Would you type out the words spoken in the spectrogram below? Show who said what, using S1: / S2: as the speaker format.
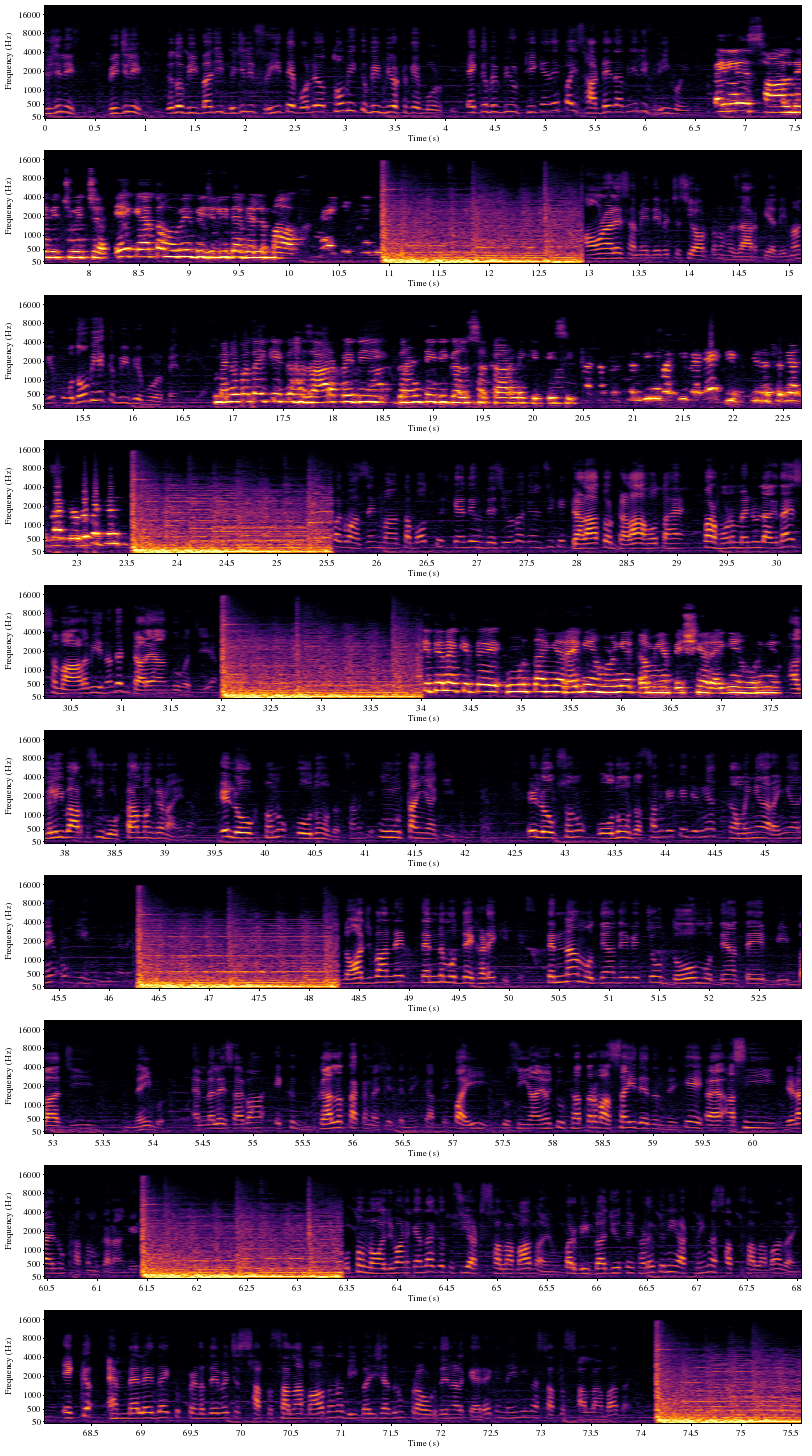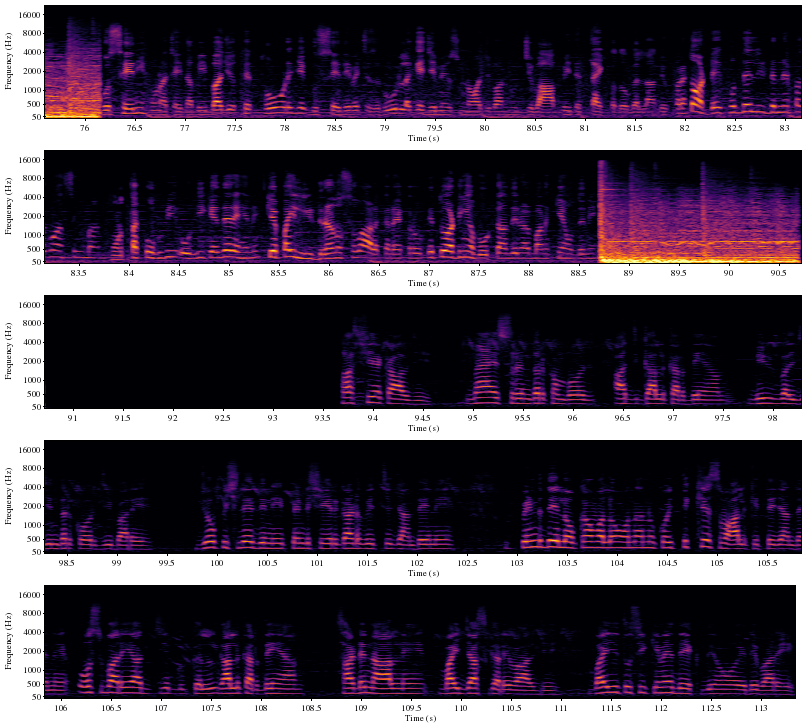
S1: ਬਿਜਲੀ ਫ੍ਰੀ ਬਿਜਲੀ ਫ੍ਰੀ ਜਦੋਂ ਬੀਬਾ ਜੀ ਬਿਜਲੀ ਫ੍ਰੀ ਤੇ ਬੋਲੇ ਉੱਥੋਂ ਵੀ ਇੱਕ ਬੀਬੀ ਉੱਠ ਕੇ ਬੋਲ ਪਈ। ਇੱਕ ਬੀਬੀ ਉੱਠੀ ਕਹਿੰਦੇ ਭਾਈ ਸਾਡੇ ਤਾਂ ਬਿਜਲੀ ਫ੍ਰੀ ਹੋਈ ਨਹੀਂ।
S2: ਪਹਿਲੇ ਸਾਲ ਦੇ ਵਿੱਚ ਵਿੱਚ ਇਹ ਕਹਿਤਾ ਹੋਵੇ ਬਿਜਲੀ ਦੇ ਬਿੱਲ ਮਾਫ।
S1: ਆਉਣ ਵਾਲੇ ਸਮੇਂ ਦੇ ਵਿੱਚ ਅਸੀਂ ਔਰਤਾਂ ਨੂੰ 1000 ਰੁਪਇਆ ਦੇਵਾਂਗੇ ਉਦੋਂ ਵੀ ਇੱਕ ਬੀਬੀ ਬੋਲ ਪੈਂਦੀ ਆ।
S2: ਮੈਨੂੰ ਪਤਾ ਹੈ ਕਿ 1000 ਰੁਪਏ ਦੀ ਗਾਰੰਟੀ ਦੀ ਗੱਲ ਸਰਕਾਰ ਨੇ ਕੀਤੀ ਸੀ।
S3: ਚੰਗੀ ਨਹੀਂ ਬੱਜੀ ਬੇਟੇ ਜਿਹੜੇ ਸਰੀਆਂ ਚ ਬਾਗ ਜਦੋਂ ਬੱਜਣ
S1: ਭਗਵੰਤ ਸਿੰਘ ਮਾਨ ਤਾਂ ਬਹੁਤ ਕੁਝ ਕਹਿੰਦੇ ਹੁੰਦੇ ਸੀ ਉਹ ਤਾਂ ਕਹਿੰਦੇ ਸੀ ਕਿ ਡਲਾ ਤੋਂ ਡਲਾ ਹੋਤਾ ਹੈ ਪਰ ਹੁਣ ਮੈਨੂੰ ਲੱਗਦਾ ਇਹ ਸਵਾਲ ਵੀ ਇਹਨਾਂ ਦੇ ਡਲਿਆਂ ਵਾਂਗੂ ਵੱਜੇ ਆ।
S2: ਕਿਤੇ ਨਾ ਕਿਤੇ ਊਣਤਾਈਆਂ ਰਹਿ ਗਈਆਂ ਹੋਣਗੀਆਂ ਕਮੀਆਂ ਪੇਸ਼ੀਆਂ ਰਹਿ ਗਈਆਂ ਹੋਣਗੀਆਂ।
S1: ਅਗਲੀ ਵਾਰ ਤੁਸੀਂ ਵੋਟਾਂ ਮੰਗਣ ਆਏ ਨਾ ਇਹ ਲੋਕ ਤੁਹਾਨੂੰ ਉਦੋਂ ਦੱਸਣਗੇ ਊਂਤਾਈਆਂ ਕੀ ਹੁੰਦੀਆਂ ਨੇ। ਇਹ ਲੋਕ ਤੁਹਾਨੂੰ ਉਦੋਂ ਦੱਸਣਗੇ ਕਿ ਜਿਹੜੀਆਂ ਕਮੀਆਂ ਰਹੀਆਂ ਨੇ ਉਹ ਕੀ ਹੁੰਦੀਆਂ ਨੇ। ਨੌਜਵਾਨ ਨੇ ਤਿੰਨ ਮੁੱਦੇ ਖੜੇ ਕੀਤੇ ਸੀ। ਤਿੰਨਾਂ ਮੁੱਦਿਆਂ ਦੇ ਵਿੱਚੋਂ ਦੋ ਮੁੱਦਿਆਂ ਤੇ ਬੀਬਾ ਜੀ ਨਹੀਂ ਬੋਲੇ। ਐਮਐਲਏ ਸਾਹਿਬਾਂ ਇੱਕ ਗੱਲ ਤੱਕ ਨਸ਼ੇ ਤੇ ਨਹੀਂ ਕਰਦੇ। ਭਾਈ ਤੁਸੀਂ ਆਇਓ ਝੂਠਾ ਧਰਵਾਸਾ ਹੀ ਦੇ ਦਿੰਦੇ ਕਿ ਅ, ਅਸੀਂ ਜਿਹੜਾ ਇਹਨੂੰ ਖਤਮ ਕਰਾਂਗੇ। ਉਤੋਂ ਨੌਜਵਾਨ ਕਹਿੰਦਾ ਕਿ ਤੁਸੀਂ 8 ਸਾਲਾਂ ਬਾਅਦ ਆਏ ਹੋ ਪਰ ਬੀਬਾ ਜੀ ਉੱਥੇ ਖੜੇ ਹੋ ਕਿ ਨਹੀਂ 8 ਨਹੀਂ ਮੈਂ 7 ਸਾਲਾਂ ਬਾਅਦ ਆਈ ਹਾਂ। ਇੱਕ ਐਮਐਲਏ ਦਾ ਇੱਕ ਪਿੰਡ ਦੇ ਵਿੱਚ 7 ਸਾਲਾਂ ਬਾਅਦ ਉਹਨਾਂ ਬੀਬਾ ਜੀ ਸ਼ਾਇਦ ਨੂੰ ਪ੍ਰਾਊਡ ਦੇ ਨਾਲ ਕਹਿ ਰਿਹਾ ਕਿ ਨਹੀਂ ਨਹੀਂ ਮੈਂ 7 ਸਾਲਾਂ ਬਾਅਦ ਆਈ ਹਾਂ। ਗੁੱਸੇ ਨਹੀਂ ਹੋਣਾ ਚਾਹੀਦਾ। ਬੀਬਾ ਜੀ, ਉੱਥੇ ਥੋੜੇ ਜਿਹੇ ਗੁੱਸੇ ਦੇ ਵਿੱਚ ਜ਼ਰੂਰ ਲੱਗੇ, ਜਿਵੇਂ ਉਸ ਨੌਜਵਾਨ ਨੂੰ ਜਵਾਬ ਵੀ ਦਿੱਤਾ ਇੱਕ ਦੋ ਗੱਲਾਂ ਦੇ ਉੱਪਰ। ਤੁਹਾਡੇ ਖੁਦ ਦੇ ਲੀਡਰ ਨੇ ਭਗਵੰਤ ਸਿੰਘ ਮਾਨ ਹੁਣ ਤੱਕ ਉਹ ਵੀ ਉਹੀ ਕਹਿੰਦੇ ਰਹੇ ਨੇ ਕਿ ਭਾਈ ਲੀਡਰਾਂ ਨੂੰ ਸਵਾਲ ਕਰਿਆ ਕਰੋ ਇਹ ਤੁਹਾਡੀਆਂ ਵੋਟਾਂ ਦੇ ਨਾਲ ਬਣ ਕੇ ਆਉਂਦੇ ਨੇ।
S4: ਸਤਿ ਸ਼੍ਰੀ ਅਕਾਲ ਜੀ। ਮੈਂ ਸੁਰਿੰਦਰ ਕੰਬੋਜ। ਅੱਜ ਗੱਲ ਕਰਦੇ ਹਾਂ ਬੀਬੀ ਬਲਜਿੰਦਰ ਕੌਰ ਜੀ ਬਾਰੇ, ਜੋ ਪਿਛਲੇ ਦਿਨੀ ਪਿੰਡ ਸ਼ੇਰਗੜ੍ਹ ਵਿੱਚ ਜਾਂਦੇ ਨੇ। ਪਿੰਡ ਦੇ ਲੋਕਾਂ ਵੱਲੋਂ ਉਹਨਾਂ ਨੂੰ ਕੋਈ ਤਿੱਖੇ ਸਵਾਲ ਕੀਤੇ ਜਾਂਦੇ ਨੇ। ਉਸ ਬਾਰੇ ਅੱਜ ਗੱਲ- ਗੱਲ ਕਰਦੇ ਹਾਂ। ਸਾਡੇ ਨਾਲ ਨੇ ਬਾਈ ਜਸ ਗਰੇਵਾਲ ਜੀ। ਬਾਈ ਜੀ, ਤੁਸੀਂ ਕਿਵੇਂ ਦੇਖਦੇ ਹੋ ਇਹਦੇ ਬਾਰੇ?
